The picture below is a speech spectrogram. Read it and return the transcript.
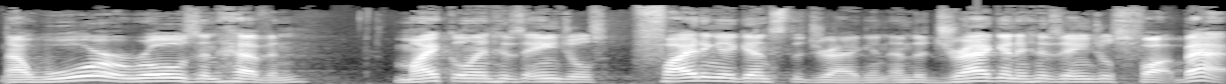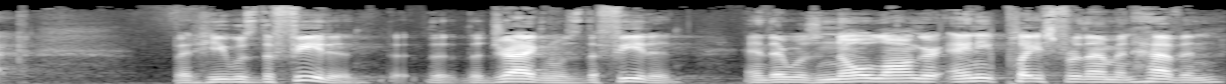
Now, war arose in heaven Michael and his angels fighting against the dragon, and the dragon and his angels fought back. But he was defeated. The, the, the, dragon was defeated, and there was no longer any place for them in heaven.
